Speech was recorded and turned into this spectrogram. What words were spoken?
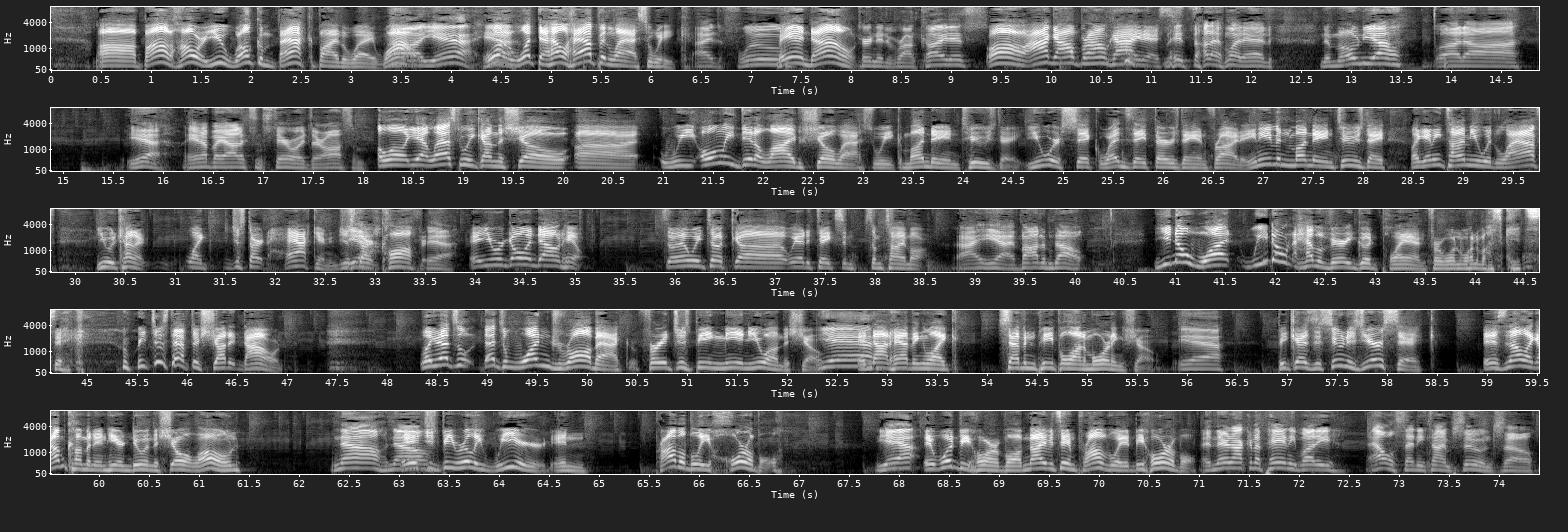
Uh, Bob, how are you? Welcome back, by the way. Wow. Uh, yeah, yeah. What, what the hell happened last week? I had the flu. Man down. Turned into bronchitis. Oh, I got bronchitis. they thought I might have had pneumonia, but uh, yeah, antibiotics and steroids are awesome. oh, well, yeah, last week on the show, uh, we only did a live show last week, Monday and Tuesday. You were sick Wednesday, Thursday, and Friday. And even Monday and Tuesday, like anytime you would laugh, you would kind of like just start hacking and just Yeah. start coughing. Yeah. And you were going downhill. So then we took uh we had to take some some time off. I yeah, I bottomed out. You know what? We don't have a very good plan for when one of us gets sick. we just have to shut it down. Like that's that's one drawback for it just being me and you on the show. Yeah. And not having like seven people on a morning show. Yeah, Because as soon as you're sick, it's not like I'm coming in here and doing the show alone. no, no. It'd just be really weird and probably horrible. yeah, It would be horrible. I'm not even saying probably. It'd be horrible. and they're not going to pay anybody else anytime soon. So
